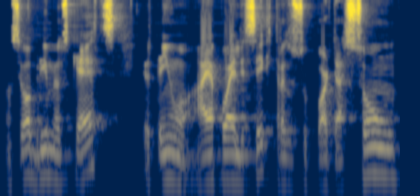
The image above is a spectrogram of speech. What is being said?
Então, se eu abrir meus casts, eu tenho a Apple LC, que traz o suporte a som,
